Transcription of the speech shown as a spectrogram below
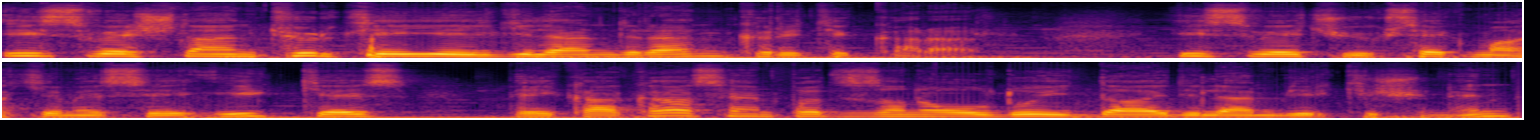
İsveç'ten Türkiye'yi ilgilendiren kritik karar. İsveç Yüksek Mahkemesi ilk kez PKK sempatizanı olduğu iddia edilen bir kişinin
